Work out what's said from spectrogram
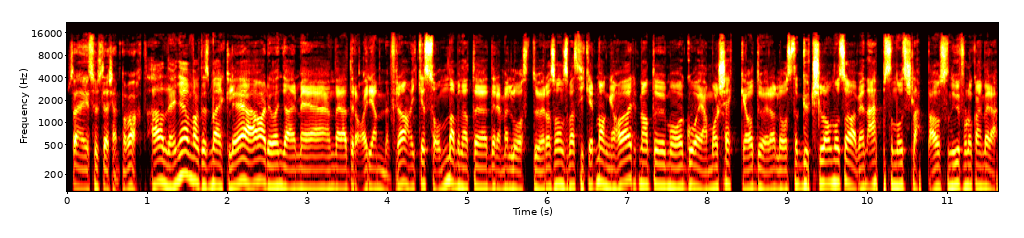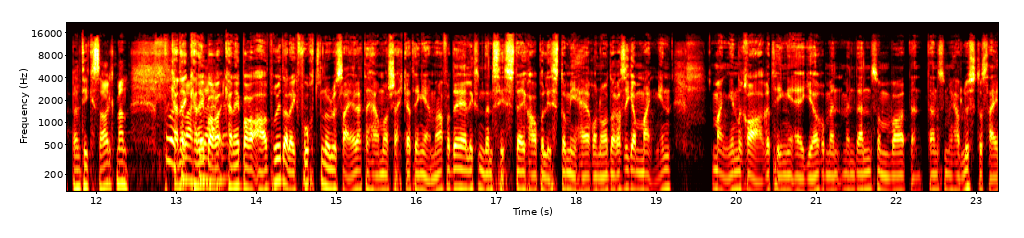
Så jeg syns det er kjemperart. Ja, den er faktisk merkelig. Jeg har jo den der med der jeg drar hjemmefra. Ikke sånn, da, men at det der med låst dør og sånn, som jeg sikkert mange har. Men at du må gå hjem og sjekke og døra er låst. Og gudskjelov, nå så har vi en app, så nå slipper jeg å snu, for nå kan bare appen fikse alt. Men Kan jeg, kan, jeg bare, kan jeg bare avbryte deg fort når du sier dette her med å sjekke ting hjemme? For det er liksom den siste jeg har på lista mi her og nå. Det er sikkert mange, mange rare ting jeg gjør, men, men den, som var, den, den som jeg har lyst til å si,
